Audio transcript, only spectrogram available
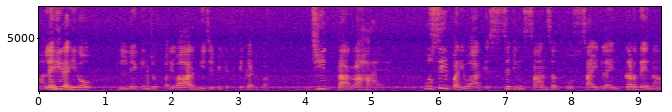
भले ही रही हो, लेकिन जो परिवार बीजेपी के टिकट पर जीतता रहा है, उसी परिवार के सिटिंग सांसद को साइडलाइन कर देना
